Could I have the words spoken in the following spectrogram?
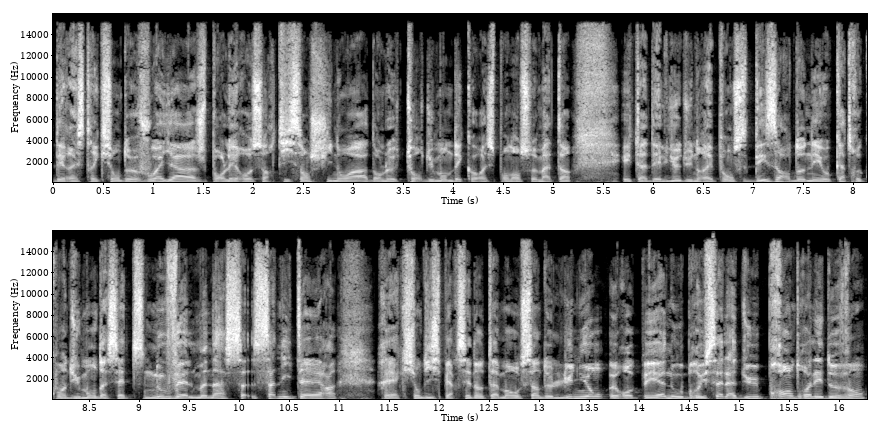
des restrictions de voyage pour les ressortissants chinois dans le tour du monde des correspondants ce matin. État des lieux d'une réponse désordonnée aux quatre coins du monde à cette nouvelle menace sanitaire. Réaction dispersée notamment au sein de l'Union européenne où Bruxelles a dû prendre les devants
